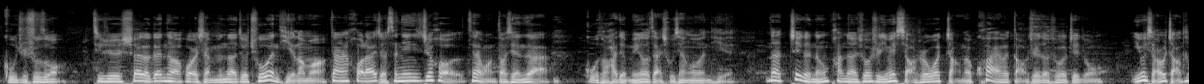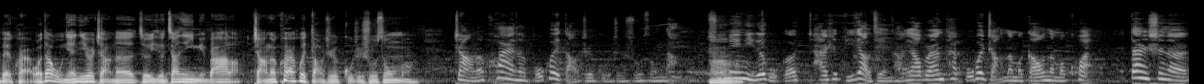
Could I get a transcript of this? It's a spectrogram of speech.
骨质疏松，就是摔个跟头或者什么的就出问题了嘛。但是后来就三年级之后再往到现在，骨头还就没有再出现过问题。那这个能判断说是因为小时候我长得快，会导致的说这种，因为小时候长得特别快，我到五年级时候长得就已经将近一米八了，长得快会导致骨质疏松吗？长得快呢，不会导致骨质疏松的，说明你的骨骼还是比较健康，要不然它不会长那么高那么快。但是呢，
